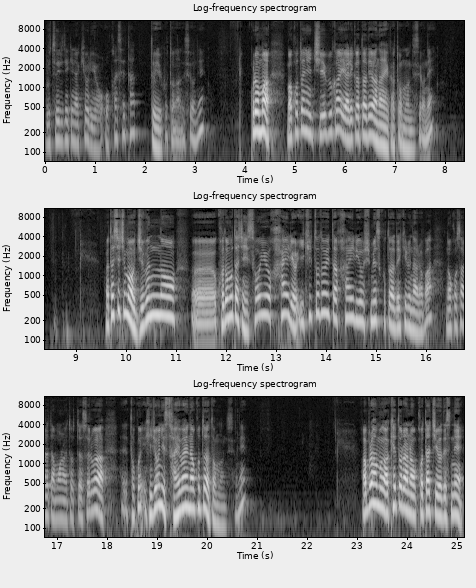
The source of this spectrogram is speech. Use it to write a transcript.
物理的な距離を置かせたということなんですよね。これはまあ、誠に知恵深いやり方ではないかと思うんですよね。私たちも自分の子供たちにそういう配慮、行き届いた配慮を示すことができるならば、残された者にとってはそれは非常に幸いなことだと思うんですよね。アブラハムがケトラの子たちをですね、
